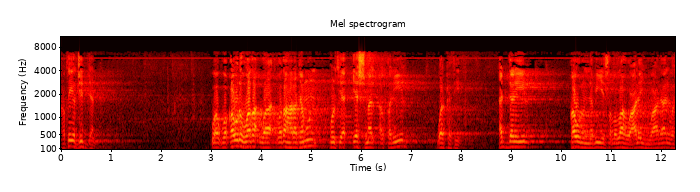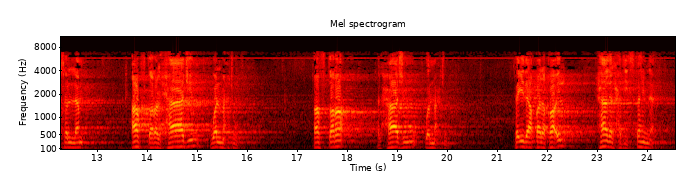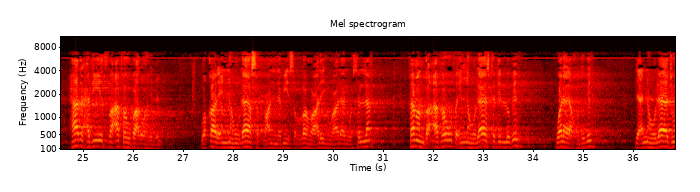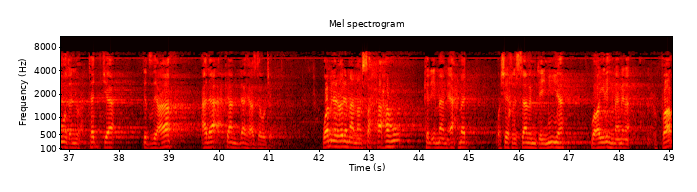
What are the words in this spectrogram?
خطير جدا. وقوله وظهر دم قلت يشمل القليل والكثير. الدليل قول النبي صلى الله عليه وعلى آله وسلم أفطر الحاجم والمحجوم. أفطر الحاجم والمحجوم. فإذا قال قائل هذا الحديث فهمناه. هذا الحديث ضعفه بعض أهل العلم وقال إنه لا يصح عن النبي صلى الله عليه وعلى آله وسلم فمن ضعفه فإنه لا يستدل به ولا يأخذ به لأنه لا يجوز أن يحتج بالضعاف على أحكام الله عز وجل. ومن العلماء من صححه كالإمام أحمد وشيخ الإسلام ابن تيمية وغيرهما من الحفاظ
